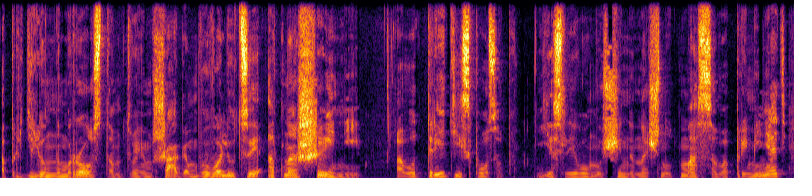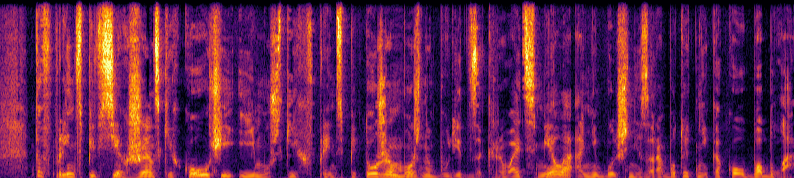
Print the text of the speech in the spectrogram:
определенным ростом, твоим шагом в эволюции отношений. А вот третий способ – если его мужчины начнут массово применять, то в принципе всех женских коучей и мужских в принципе тоже можно будет закрывать смело, они больше не заработают никакого бабла.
